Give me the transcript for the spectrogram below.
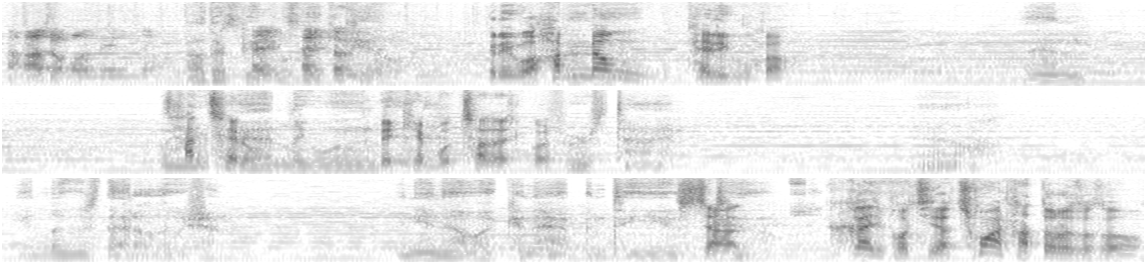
다 가져가네. 그냥. 살, 살점이. 그리고 한 명 데리고 가. 산채로. 근데 걔 못 찾을 걸. first time, well, you lose that illusion, and you know it can happen to you 진짜 too. 끝까지 버티다 총알 다 떨어져서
